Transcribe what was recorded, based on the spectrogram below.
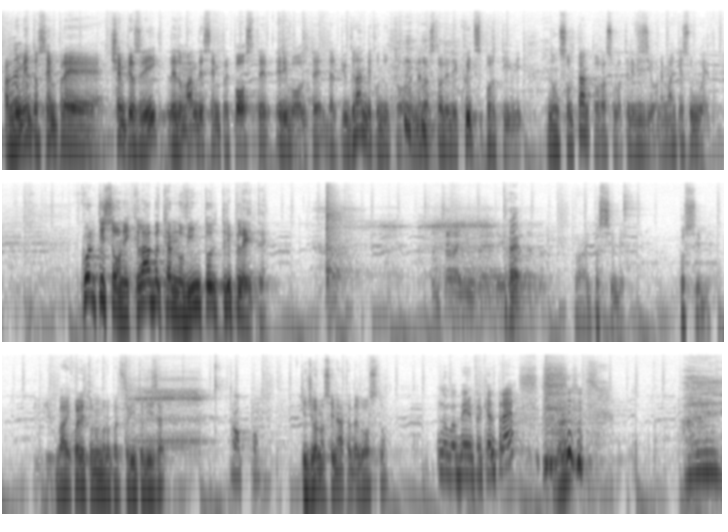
Argomento sempre Champions League, le domande sempre poste e rivolte dal più grande conduttore nella storia dei quiz sportivi, non soltanto ora sulla televisione, ma anche sul web. Quanti sono i club che hanno vinto il triplete? Non c'è la Juve, eh, Tre. ricordatelo. No, è impossibile. Impossibile. Vai, qual è il tuo numero preferito, Lisa? Troppo. Che giorno sei nata ad agosto? Non va bene perché è il 3. Eh?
